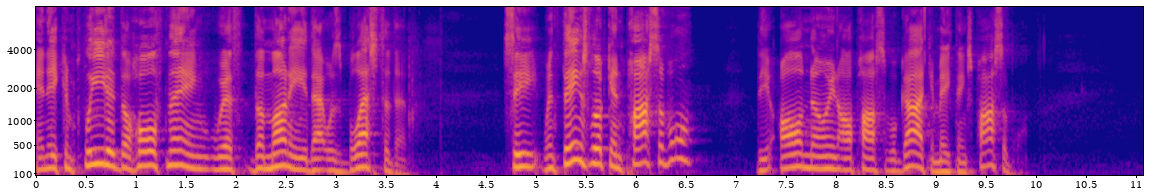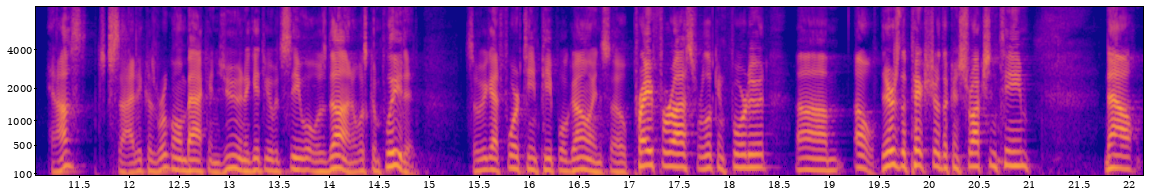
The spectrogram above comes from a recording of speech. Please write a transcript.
And they completed the whole thing with the money that was blessed to them. See, when things look impossible, the all knowing, all possible God can make things possible. And I'm excited because we're going back in June to get you to see what was done. It was completed. So we got 14 people going. So pray for us. We're looking forward to it. Um, oh, there's the picture of the construction team. Now,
